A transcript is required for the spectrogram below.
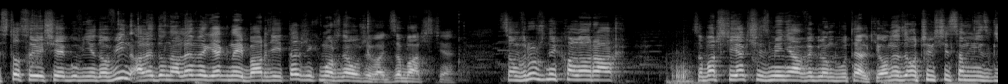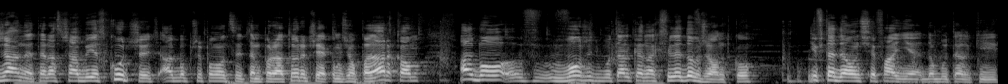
Stosuje się je głównie do win, ale do nalewek jak najbardziej też ich można używać. Zobaczcie. Są w różnych kolorach. Zobaczcie, jak się zmienia wygląd butelki. One oczywiście są niezgrzane. Teraz trzeba by je skurczyć albo przy pomocy temperatury, czy jakąś opalarką, albo włożyć butelkę na chwilę do wrzątku. I wtedy on się fajnie do butelki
